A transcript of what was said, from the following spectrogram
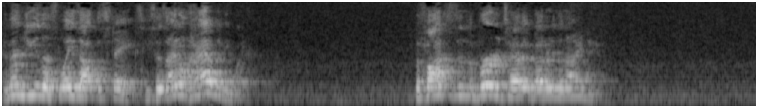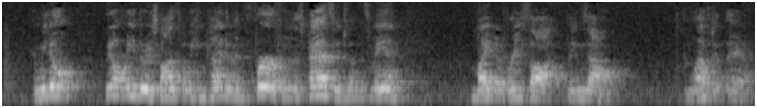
And then Jesus lays out the stakes. He says, I don't have anywhere. The foxes and the birds have it better than I do. And we don't we don't read the response, but we can kind of infer from this passage that this man might have rethought things out and left it there.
